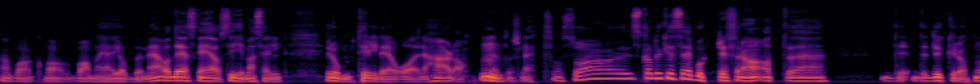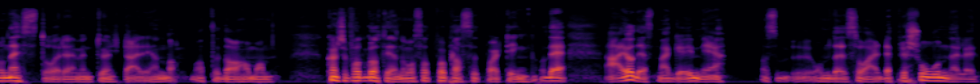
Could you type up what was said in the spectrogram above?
Hva, hva, hva må jeg jobbe med? Og det skal jeg også gi meg selv rom til det året her, da, rett og slett. Og så skal du ikke se bort ifra at eh, det, det dukker opp noe neste år eventuelt der igjen, da. At da har man kanskje fått gått igjennom og satt på plass et par ting. Og det er jo det som er gøy med, altså, om det så er depresjon eller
